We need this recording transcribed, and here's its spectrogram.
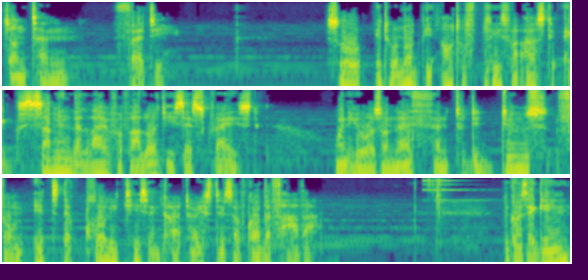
John 10 30. So it will not be out of place for us to examine the life of our Lord Jesus Christ when he was on earth and to deduce from it the qualities and characteristics of God the Father. Because again,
